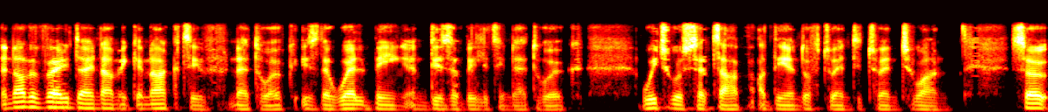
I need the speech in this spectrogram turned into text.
another very dynamic and active network is the Wellbeing and Disability Network, which was set up at the end of 2021. So,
